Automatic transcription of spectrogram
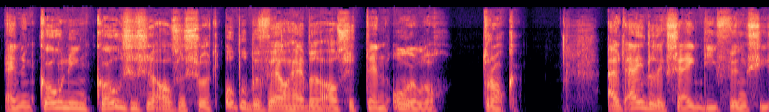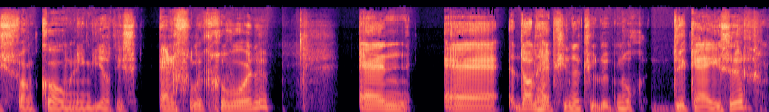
En een koning kozen ze als een soort opperbevelhebber als ze ten oorlog trokken. Uiteindelijk zijn die functies van koning, dat is erfelijk geworden. En eh, dan heb je natuurlijk nog de keizer.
